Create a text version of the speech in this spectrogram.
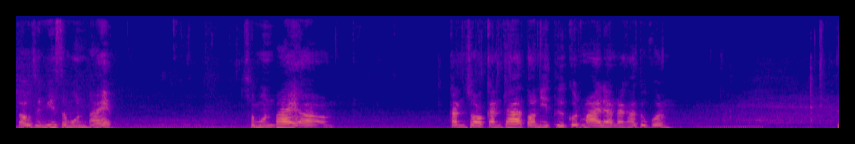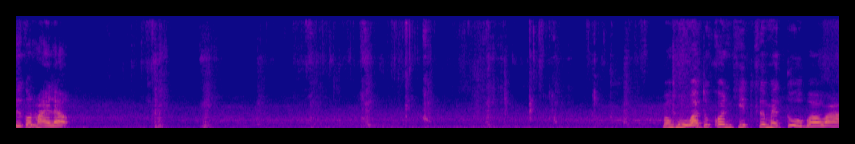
เราสิมีสมุนไพร สมุนไพรอ่อกันสอกกันชาตอนนี้ถือกฎหมายแล้วนะคะทุกคน ถือกฎหมายแล้ว บางหูว่าทุกคนคิดขึ้นม่ตู่บอว่า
